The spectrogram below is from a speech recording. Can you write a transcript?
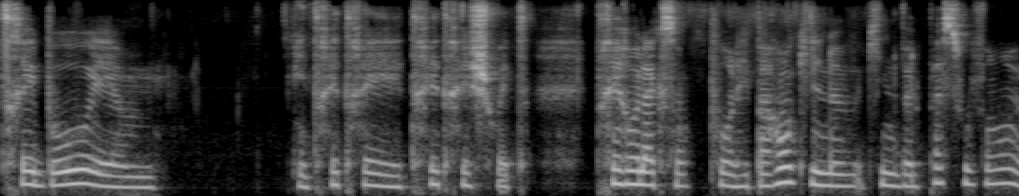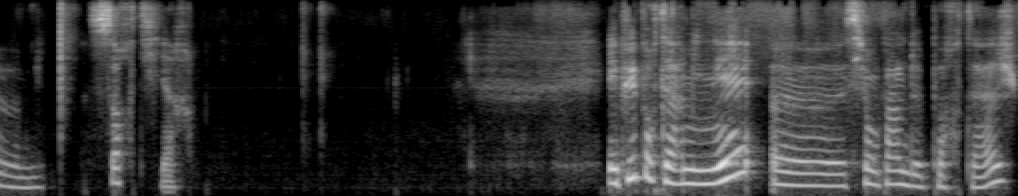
très beaux et, très très très très chouettes, très relaxants pour les parents qui ne veulent pas souvent sortir. Et puis pour terminer, euh, si on parle de portage,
